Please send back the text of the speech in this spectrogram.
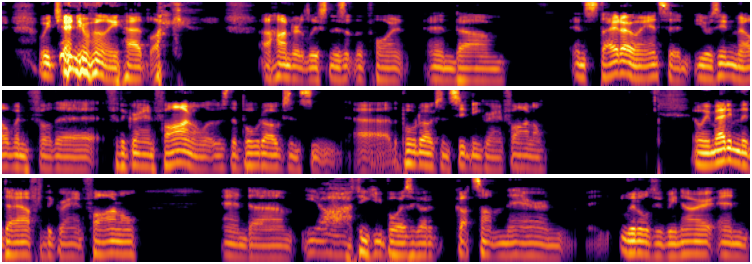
we genuinely had like a hundred listeners at the point. And, um, and Stato answered. He was in Melbourne for the for the grand final. It was the Bulldogs and uh, the Bulldogs and Sydney grand final, and we met him the day after the grand final and um, you know, oh, I think you boys have got got something there. And little did we know, and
